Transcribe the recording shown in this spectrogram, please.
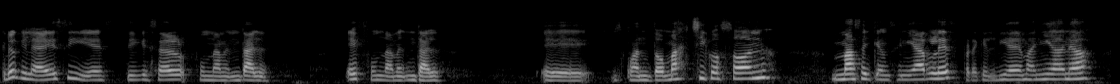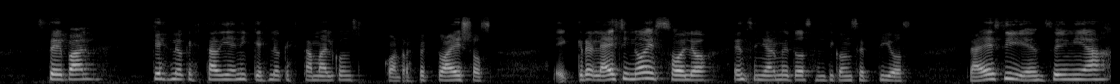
Creo que la ESI es, tiene que ser fundamental. Es fundamental. Eh, y cuanto más chicos son, más hay que enseñarles para que el día de mañana sepan qué es lo que está bien y qué es lo que está mal con, con respecto a ellos. Eh, creo, la ESI no es solo enseñar métodos anticonceptivos. La ESI enseña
